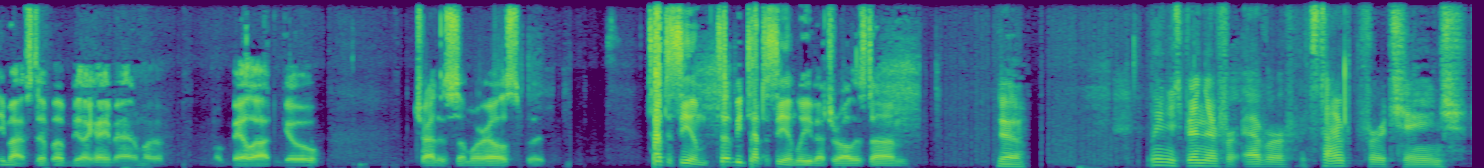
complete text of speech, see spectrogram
he might step up and be like, "Hey man, I'm gonna, I'm gonna bail out and go try this somewhere else." But tough to see him. It'd be tough to see him leave after all this time. Yeah, I mean, he's been there forever. It's time for a change.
